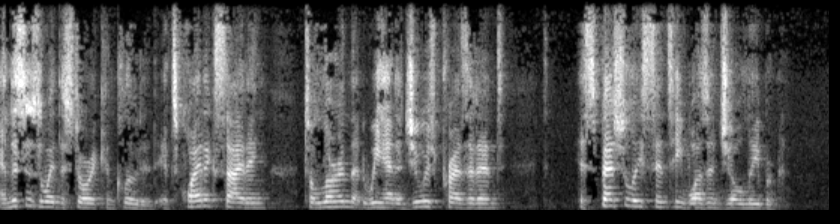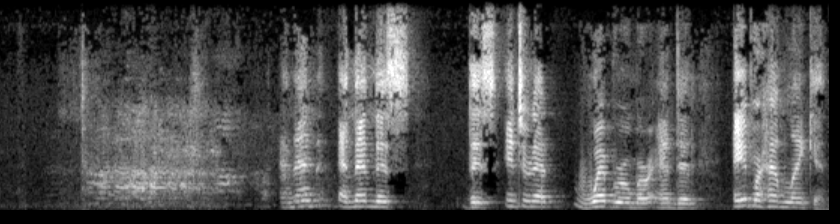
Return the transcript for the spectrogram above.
And this is the way the story concluded. It's quite exciting to learn that we had a Jewish president, especially since he wasn't Joe Lieberman. And then, and then this, this internet web rumor ended Abraham Lincoln,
